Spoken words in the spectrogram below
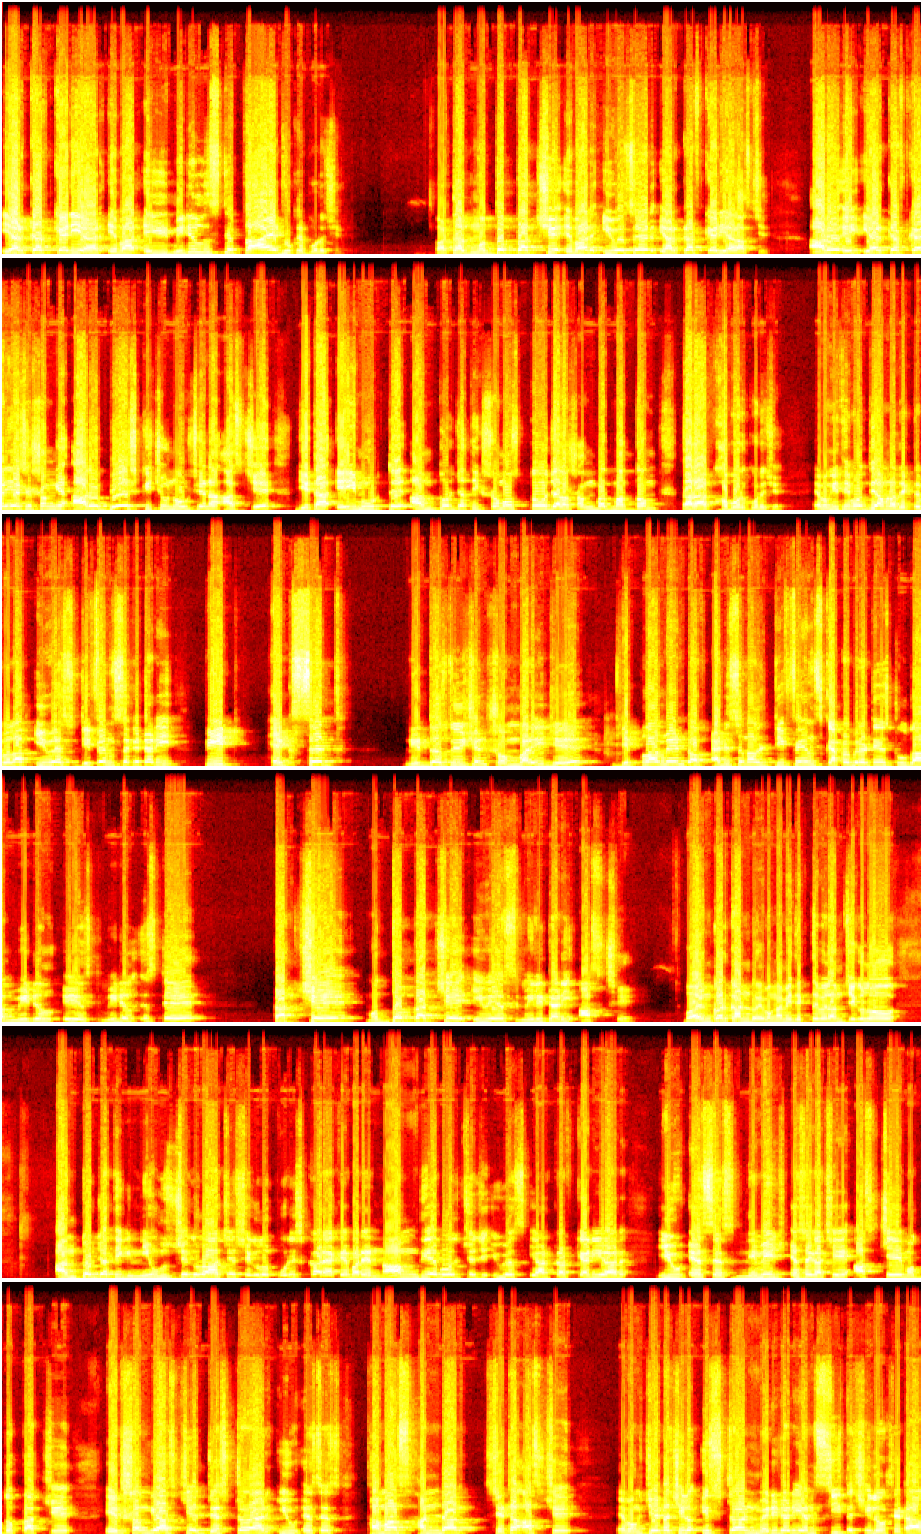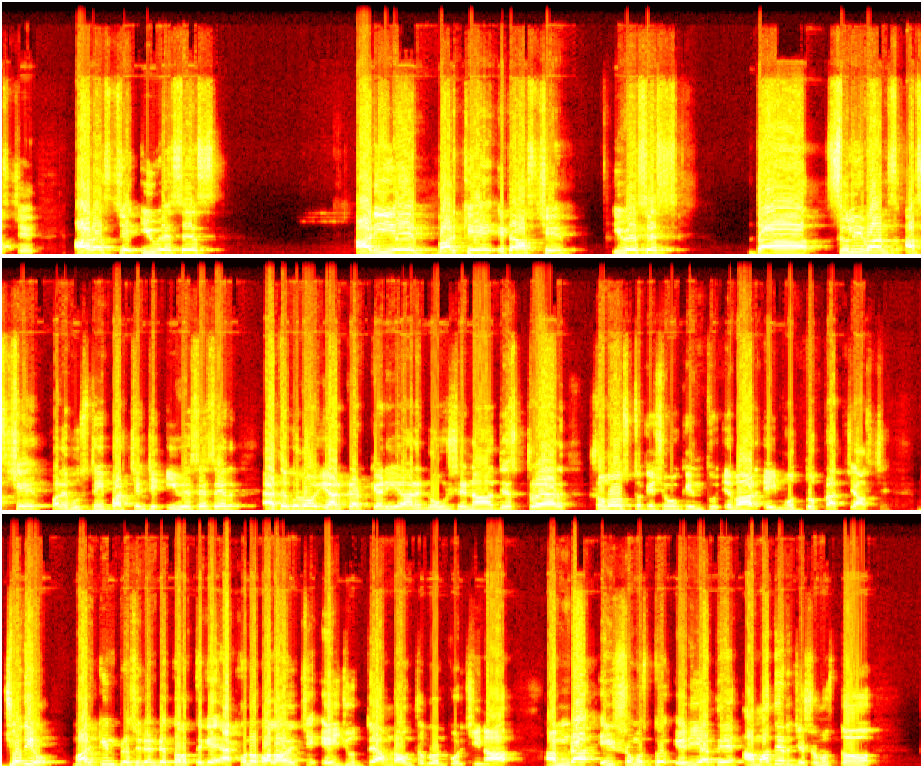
এয়ারক্রাফট ক্যারিয়ার এবার এই মিডিল ইস্টে প্রায় ঢুকে পড়েছে। অর্থাৎ মধ্যপ্রাচ্যে এবার ইউএস এর এয়ারক্রাফট ক্যারিয়ার আসছে। আরও এই এয়ারক্রাফট ক্যারিয়ারের সঙ্গে আরও বেশ কিছু নৌসেনা আসছে, যেটা এই মুহূর্তে আন্তর্জাতিক সমস্ত যারা সংবাদ মাধ্যম, তারা খবর করেছে। এবং ইতিমধ্যে আমরা দেখতে পেলাম US defence secretary Pete Hegseth নির্দেশ দিয়েছেন সোমবারই যে deployment of additional defence capabilities to the Middle East. Middle ইস্টে প্রাচ্যে, মধ্যপ্রাচ্যে ইউএস মিলিটারি আসছে। ভয়ঙ্কর কাণ্ড, এবং আমি দেখতে পেলাম যেগুলো আন্তর্জাতিক নিউজ যেগুলো আছে, সেগুলো পরিষ্কার একেবারে নাম দিয়ে বলছে যে US aircraft carrier USS Nimitz এসে গেছে, আসছে মধ্যপ্রাচ্যে, এর সঙ্গে আসছে ডেস্ট্রয়ার ইউএসএস থমাস হান্ডার সেটা আসছে, এবং যেটা ছিল ইস্টার্ন মেডিটেরিয়ান সিতে ছিল, সেটা আসছে, আর আসছে ইউএসএস আরইএ বার্কে এটা আসছে ইউএসএস দা সুলিভান্স আসছে ফলে বুঝতেই পারছেন যে ইউএসএস এর এতগুলো এয়ারক্রাফট ক্যারিয়ার নৌসেনা ডেস্ট্রয়ার সমস্ত কিছু কিন্তু এবার এই মধ্যপ্রাচ্যে আসছে। যদিও মার্কিন প্রেসিডেন্টের তরফ থেকে এখনও বলা হয়েছে এই যুদ্ধে আমরা অংশগ্রহণ করছি না। আমরা এই সমস্ত এরিয়াতে আমাদের যে সমস্ত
